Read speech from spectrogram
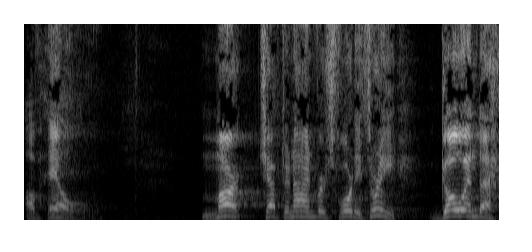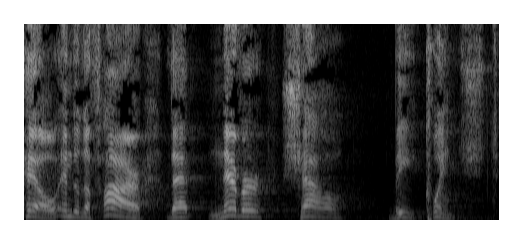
of hell? Mark chapter 9, verse 43, go into hell, into the fire that never shall be quenched.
